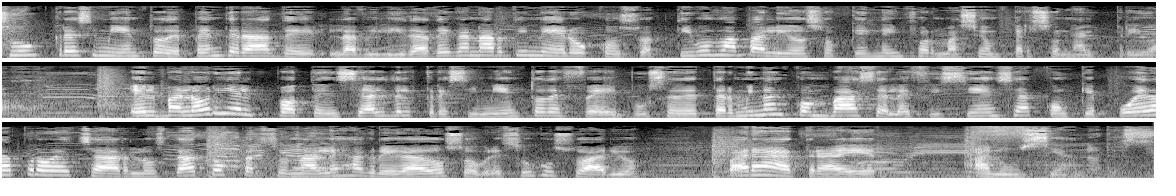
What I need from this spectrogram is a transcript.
su crecimiento dependerá de la habilidad de ganar dinero con su activo más valioso que es la información personal privada. El valor y el potencial del crecimiento de Facebook se determinan con base a la eficiencia con que pueda aprovechar los datos personales agregados sobre sus usuarios para atraer anunciantes.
